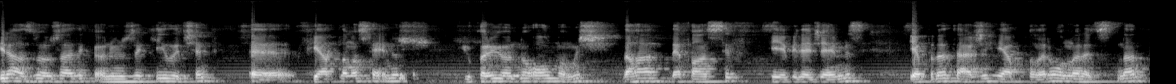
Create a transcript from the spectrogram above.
biraz da özellikle önümüzdeki yıl için e, fiyatlaması henüz yukarı yönlü olmamış, daha defansif diyebileceğimiz yapıda tercih yapmaları onlar açısından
